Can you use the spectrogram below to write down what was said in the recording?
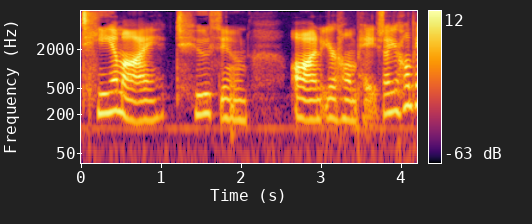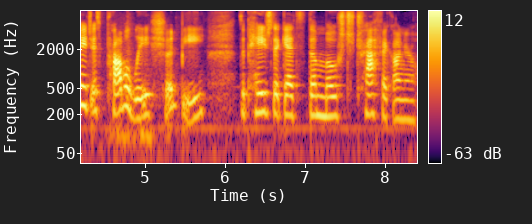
TMI too soon on your homepage. Now your homepage is probably should be the page that gets the most traffic on your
